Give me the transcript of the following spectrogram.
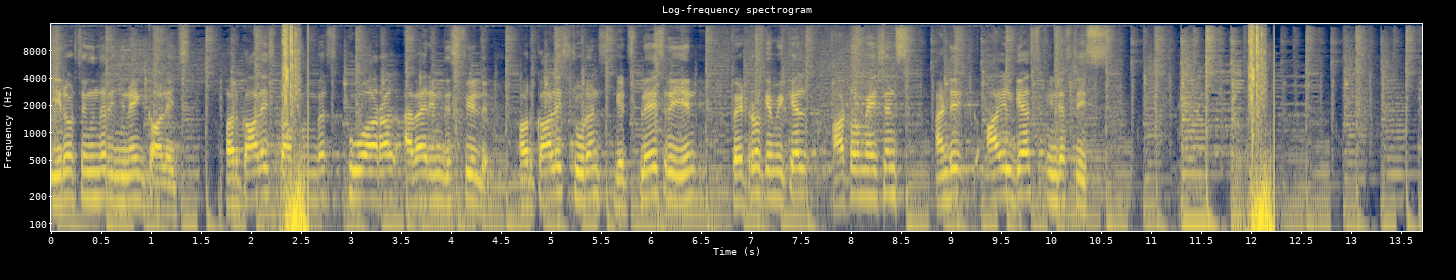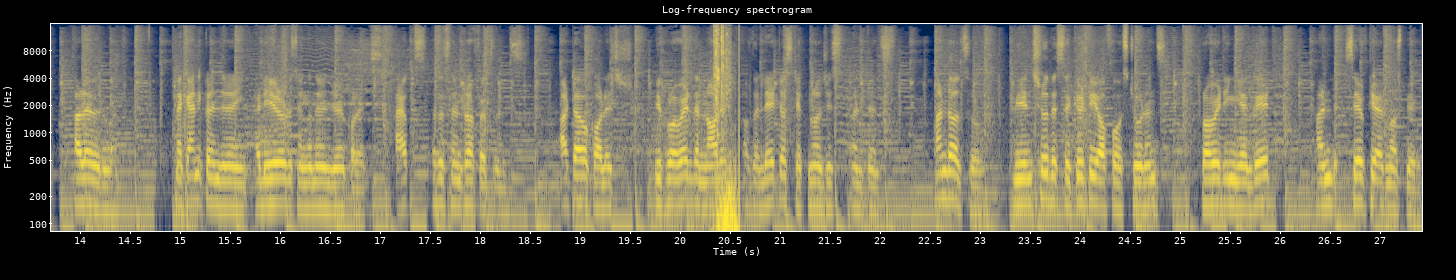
Erode Sengunthar Engineering College. Our college top members who are all aware in this field. Our college students get placed in petrochemical, automations and oil gas industries. Hello everyone. Mechanical Engineering at Erode Sengunthar Engineering College acts as a center of excellence. At our college, we provide the knowledge of the latest technologies and trends. And also, we ensure the security of our students, providing a great and safety atmosphere.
